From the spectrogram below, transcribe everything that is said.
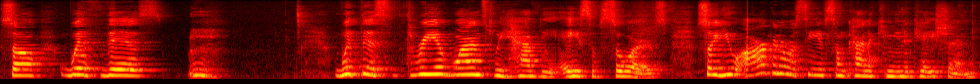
So with this, with this three of wands, we have the ace of swords. So you are going to receive some kind of communication.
